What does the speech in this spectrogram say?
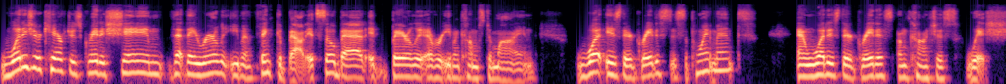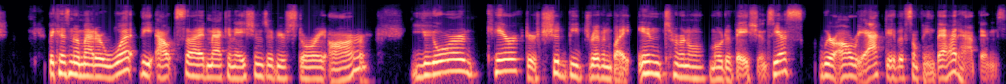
what is your character's greatest shame that they rarely even think about? It's so bad, it barely ever even comes to mind. What is their greatest disappointment? And what is their greatest unconscious wish? Because no matter what the outside machinations of your story are, your character should be driven by internal motivations. Yes, we're all reactive if something bad happens,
